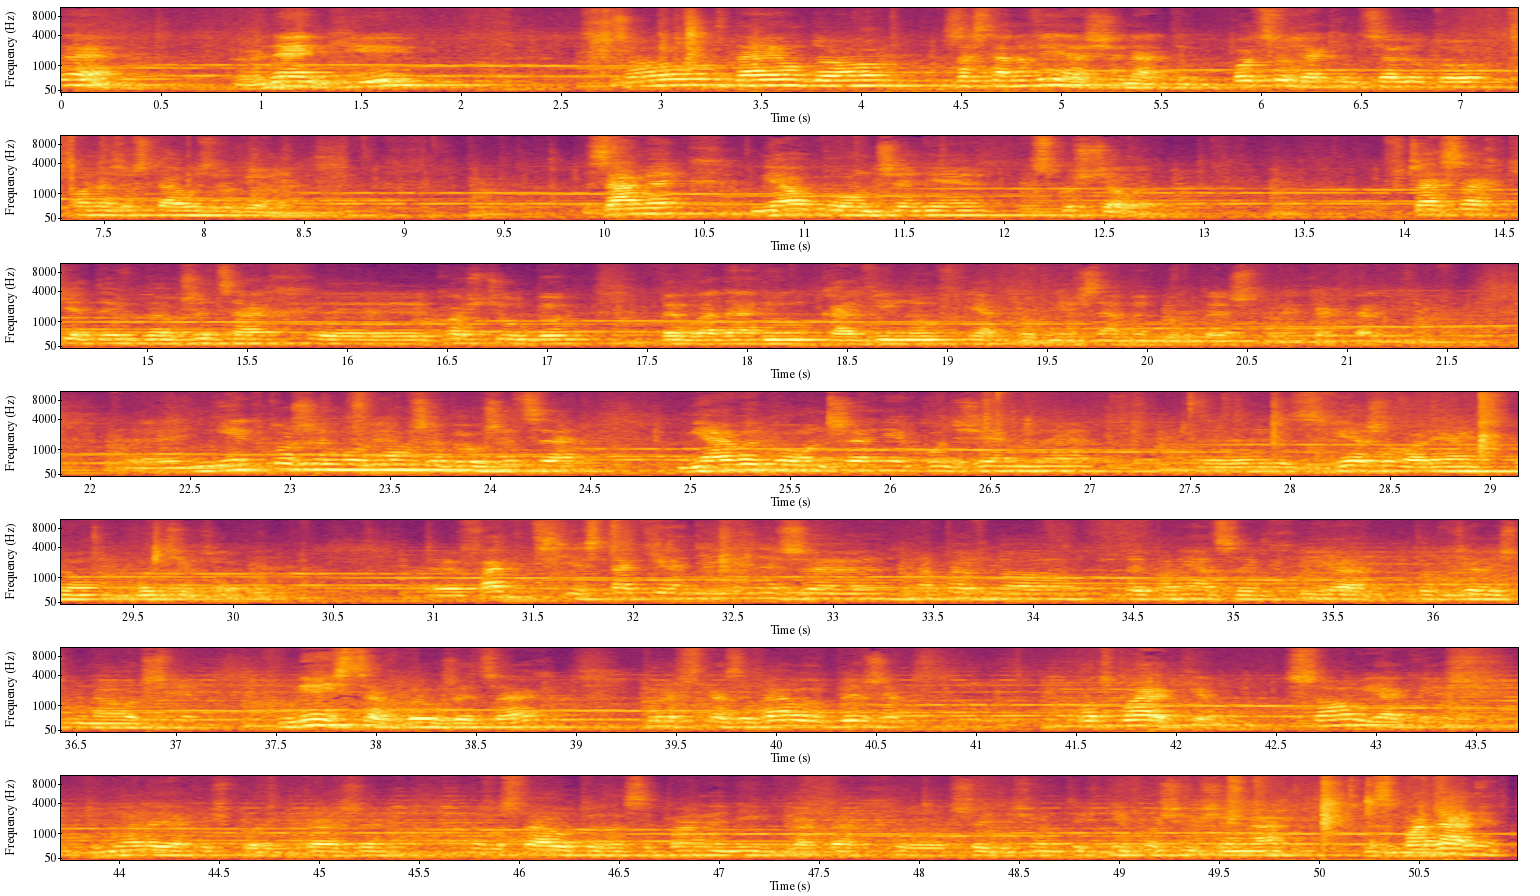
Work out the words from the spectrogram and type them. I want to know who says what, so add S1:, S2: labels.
S1: te wnęki no, dają do zastanowienia się nad tym, po co, w jakim celu to one zostały zrobione. Zamek miał połączenie z kościołem. W czasach, kiedy w Bełżycach y, kościół był we władaniu Kalwinów, jak również zamek był też w rękach Kalwinów. Y, Niektórzy mówią, że Bełżyce miały połączenie podziemne z wieżą ariańską Wojciechowie. E, Fakt jest taki, a nie inny, że na pewno tutaj pan Jacek i ja to widzieliśmy naocznie, miejsca w Bełżycach, które wskazywałyby, że pod parkiem są jakieś tunele, jakieś korytarze. No, zostało to zasypane, nikt w latach e, 60. nie prosił się na zbadanie.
